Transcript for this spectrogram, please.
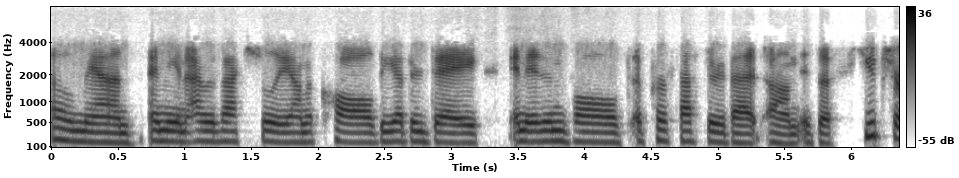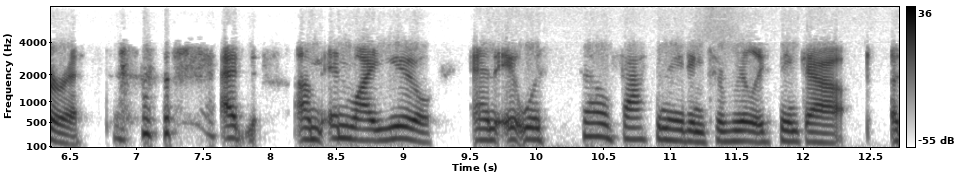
Oh man, I mean, I was actually on a call the other day, and it involved a professor that um, is a futurist at um, NYU, and it was so fascinating to really think out uh,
